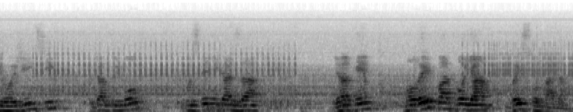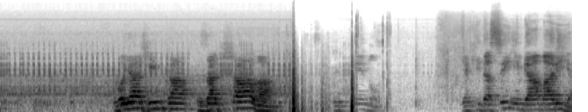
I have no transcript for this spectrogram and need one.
його жінці, спочатку йому, пустині каже, Яким молитва твоя вислухана. Твоя жінка зачала дитину, якій даси ім'я Марія.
